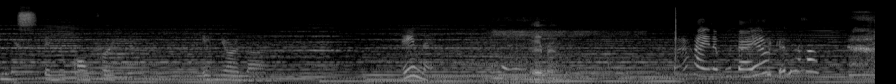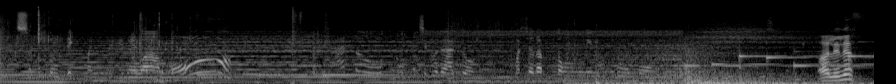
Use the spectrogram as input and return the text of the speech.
peace and yung comfort in your love. Amen. Amen. Makakain na po tayo. Halika na. Gusto ko itong tikman yung ginawa mo. Sigurado. Sigurado. Masarap tong niluto mo. Ah, Linef!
